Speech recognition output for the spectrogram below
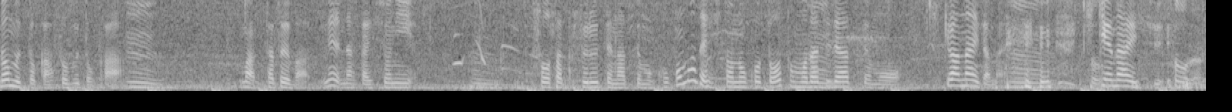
飲むとか遊ぶとか、まあ、例えばねなんか一緒にうんうん創作するってなってもここまで人のこと友達であっても聞かないじゃない、うん。聞けないし。そうだね。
